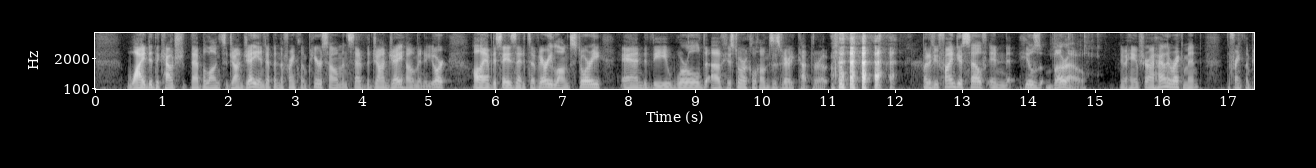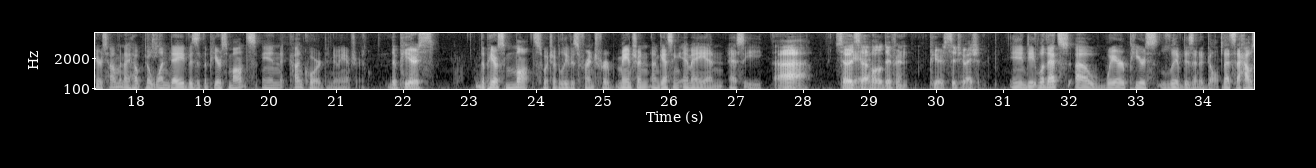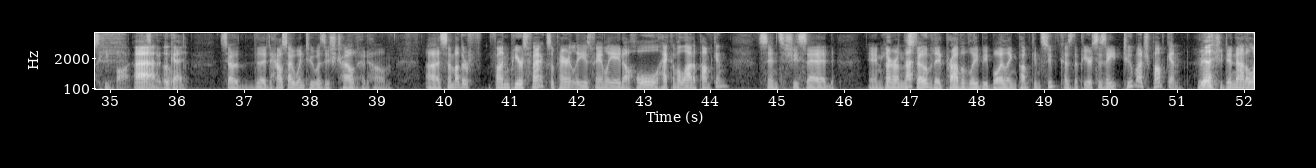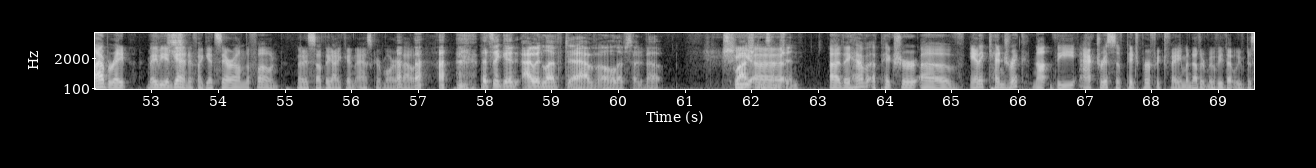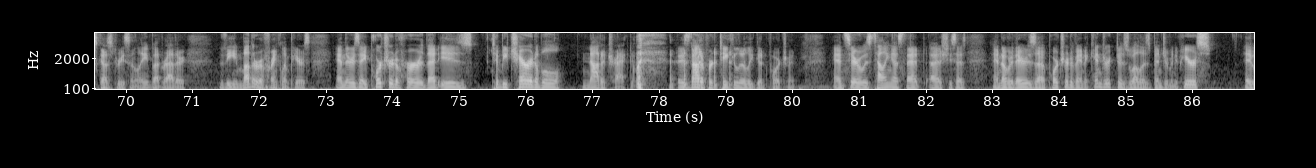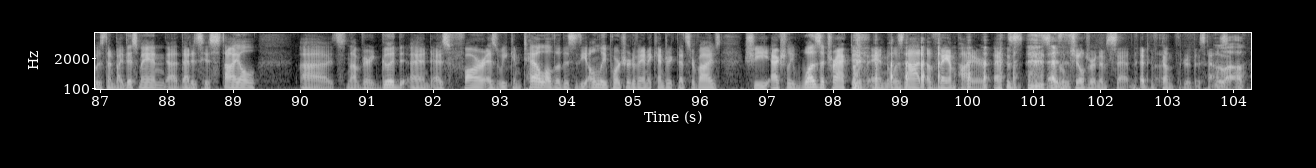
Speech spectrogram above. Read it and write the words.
Why did the couch that belongs to John Jay end up in the Franklin Pierce home instead of the John Jay home in New York? All I have to say is that it's a very long story, and the world of historical homes is very cutthroat. but if you find yourself in Hillsborough, New Hampshire, I highly recommend the Franklin Pierce home, and I hope to one day visit the Pierce Monts in Concord, New Hampshire. the Pierce. the Pierce Monts, which I believe is French for mansion. I'm guessing M A N S E. Ah, so it's Yeah. a whole different Pierce situation. Indeed. Well, that's uh, where Pierce lived as an adult. That's the house he bought. as Ah, an adult. okay. So the house I went to was his childhood home. Uh, some other f- fun Pierce facts. Apparently, his family ate a whole heck of a lot of pumpkin, since she said, and here on the stove they'd probably be boiling pumpkin soup because the Pierces ate too much pumpkin. Really? She did not elaborate. Maybe again, if I get Sarah on the phone, that is something I can ask her more about. That's a good. I would love to have a whole episode about squash She, uh, consumption. Uh, they have a picture of Anna Kendrick, not the actress of Pitch Perfect fame, another movie that we've discussed recently, but rather the mother of Franklin Pierce. And there's a portrait of her that is, to be charitable, not attractive. it is not a particularly good portrait. And Sarah was telling us that uh, she says, and over there is a portrait of Anna Kendrick as well as Benjamin Pierce. It was done by this man. Uh, that is his style. Uh, it's not very good, and as far as we can tell, although this is the only portrait of Anna Kendrick that survives, she actually was attractive and was not a vampire, as several As- children have said that have come through this house. Lol.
